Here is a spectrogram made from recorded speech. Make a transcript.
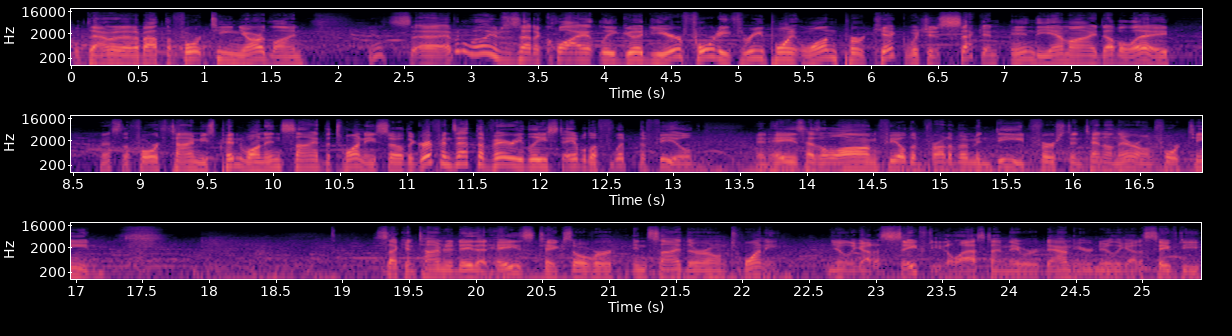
will down it at about the 14 yard line. Yes, uh, Evan Williams has had a quietly good year, 43.1 per kick, which is second in the MIAA. That's the fourth time he's pinned one inside the 20, so the Griffins at the very least able to flip the field. And Hays has a long field in front of him indeed, first and 10 on their own 14. Second time today that Hays takes over inside their own 20. Nearly got a safety the last time they were down here, nearly got a safety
